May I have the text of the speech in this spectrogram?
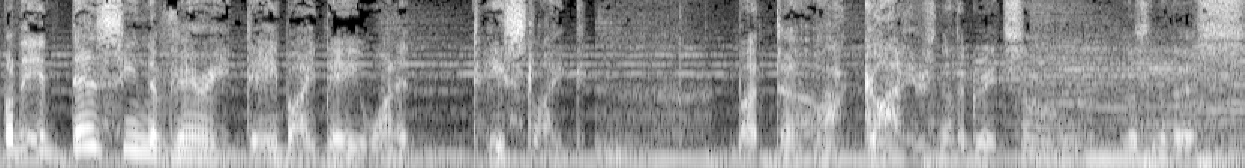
But it does seem to vary day by day what it tastes like. But uh, oh God, here's another great song. Listen to this.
